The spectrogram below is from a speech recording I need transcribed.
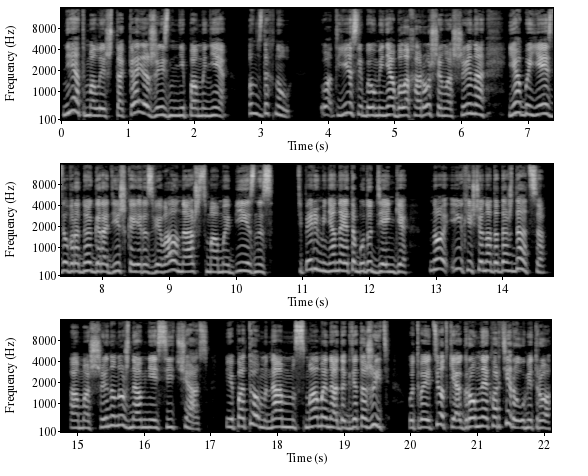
«Нет, малыш, такая жизнь не по мне». Он вздохнул. Вот если бы у меня была хорошая машина, я бы ездил в родной городишко и развивал наш с мамой бизнес. Теперь у меня на это будут деньги, но их еще надо дождаться, а машина нужна мне сейчас. И потом, нам с мамой надо где-то жить. У твоей тетки огромная квартира у метро,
